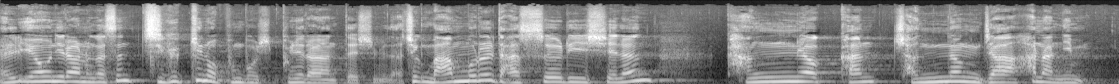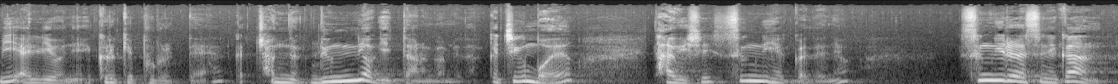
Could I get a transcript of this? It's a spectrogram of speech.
엘이온이라는 것은 지극히 높은 분이라는 뜻입니다. 즉 만물을 다스리시는 강력한 전능자 하나님이 엘리온이 그렇게 부를 때 그러니까 전능 능력이 있다는 겁니다. 그러니까 지금 뭐예요? 다윗이 승리했거든요. 승리를 했으니까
